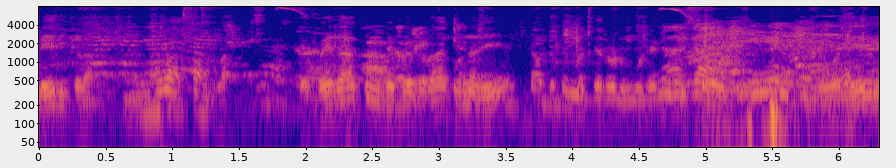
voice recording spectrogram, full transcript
లేదు ఇక్కడ డెబ్బై దాకా ఉంది, డెబ్బై ఒకటి దాకా ఉన్నది కాకపోతే మధ్య రెండు మూడు ఏళ్ళు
